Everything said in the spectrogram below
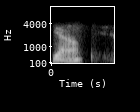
Yeah.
